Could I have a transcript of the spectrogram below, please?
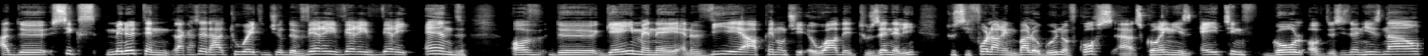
at the sixth minute. And like I said, I had to wait until the very, very, very end of the game and a, and a VAR penalty awarded to Zeneli to see Folarin Balogun, of course, uh, scoring his 18th goal of the season. He's now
